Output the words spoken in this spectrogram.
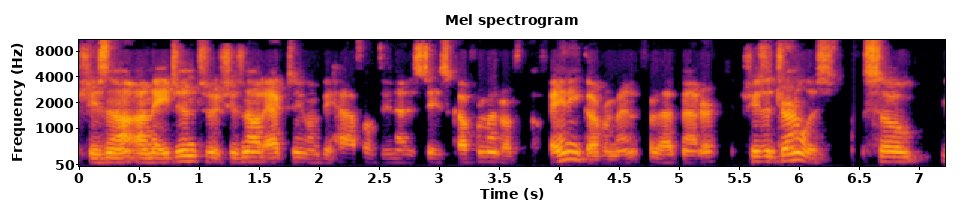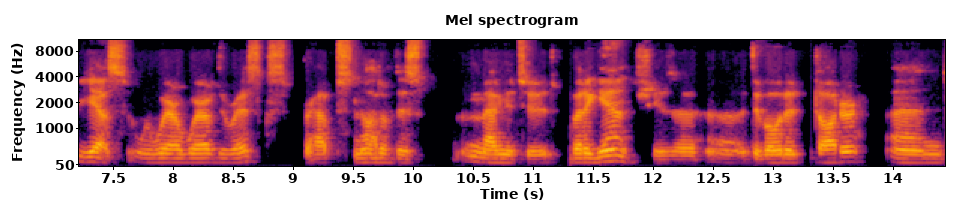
She's not an agent. She's not acting on behalf of the United States government or of any government for that matter. She's a journalist. So, yes, we're aware of the risks, perhaps not of this magnitude. But again, she's a, a devoted daughter and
